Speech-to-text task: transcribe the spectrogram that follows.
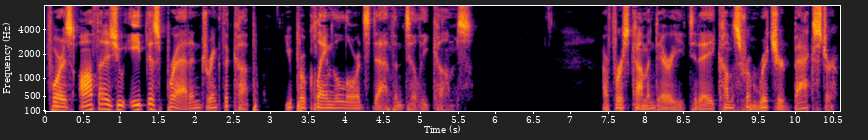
For as often as you eat this bread and drink the cup, you proclaim the Lord's death until he comes. Our first commentary today comes from Richard Baxter.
